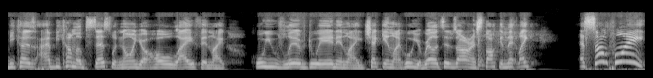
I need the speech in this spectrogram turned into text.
because I become obsessed with knowing your whole life and like who you've lived with and like checking like who your relatives are and stalking that. Like at some point,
